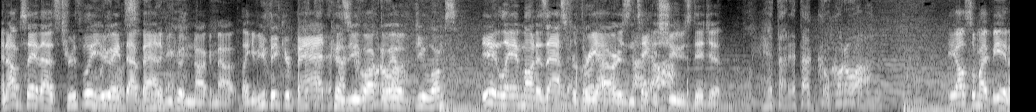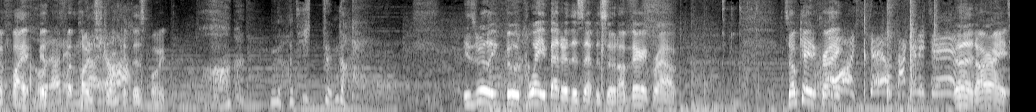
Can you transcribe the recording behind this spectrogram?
And I'm saying that as truthfully, you ain't that bad if you couldn't knock him out. Like, if you think you're bad because you walked away with a few lumps, you didn't lay him on his ass for three hours and take his shoes, did you? He also might be in a fight, a punch drunk at this point. He's really doing way better this episode. I'm very proud. It's okay to cry. Good, alright.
